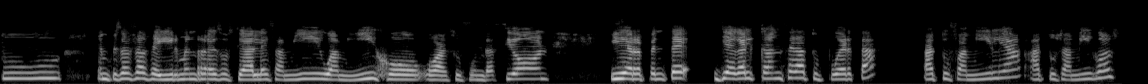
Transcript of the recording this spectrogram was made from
tú empiezas a seguirme en redes sociales a mí o a mi hijo o a su fundación y de repente llega el cáncer a tu puerta, a tu familia, a tus amigos,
